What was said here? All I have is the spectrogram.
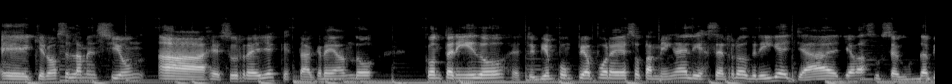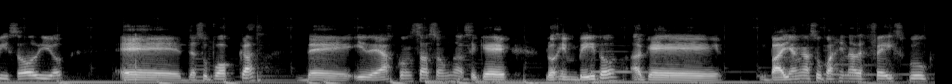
eh, quiero hacer la mención a Jesús Reyes que está creando contenido. Estoy bien pompeado por eso. También a Eliezer Rodríguez ya lleva su segundo episodio eh, de su podcast de Ideas con Sazón. Así que los invito a que vayan a su página de Facebook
